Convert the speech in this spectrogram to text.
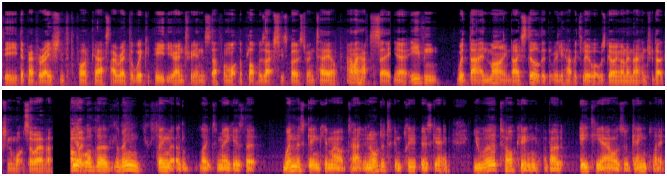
the, the preparation for the podcast. I read the Wikipedia entry and stuff and what the plot was actually supposed to entail. And I have to say, you know, even with that in mind, I still didn't really have a clue what was going on in that introduction whatsoever. Yeah, well, the, the main thing that I'd like to make is that when this game came out, in order to complete this game, you were talking about 80 hours of gameplay.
